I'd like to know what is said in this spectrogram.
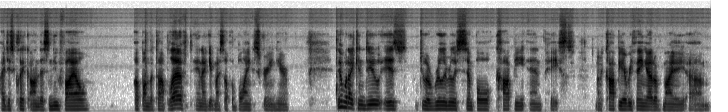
I just click on this new file up on the top left and I get myself a blank screen here. Then what I can do is do a really, really simple copy and paste. I'm going to copy everything out of my um,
